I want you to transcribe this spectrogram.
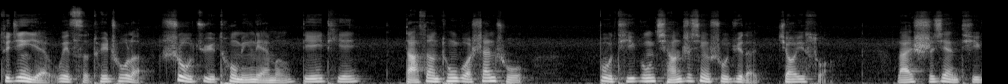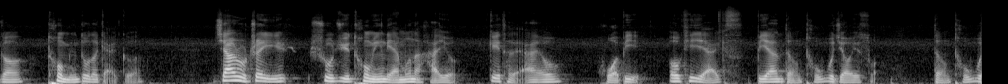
最近也为此推出了数据透明联盟 （DATA），打算通过删除不提供强制性数据的交易所，来实现提高透明度的改革。加入这一数据透明联盟的还有 Gate.io、火币、OKEX、币安等头部交易所等头部。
